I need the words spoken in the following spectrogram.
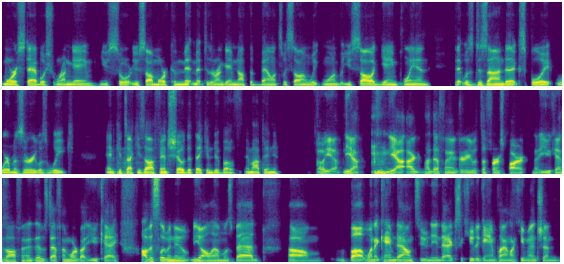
more established run game. You saw you saw more commitment to the run game, not the balance we saw in week one, but you saw a game plan that was designed to exploit where Missouri was weak. And mm-hmm. Kentucky's offense showed that they can do both, in my opinion. Oh yeah, yeah, yeah. I, I, definitely agree with the first part that UK's offense. It was definitely more about UK. Obviously, we knew ULM was bad, um, but when it came down to needing to execute a game plan, like you mentioned,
